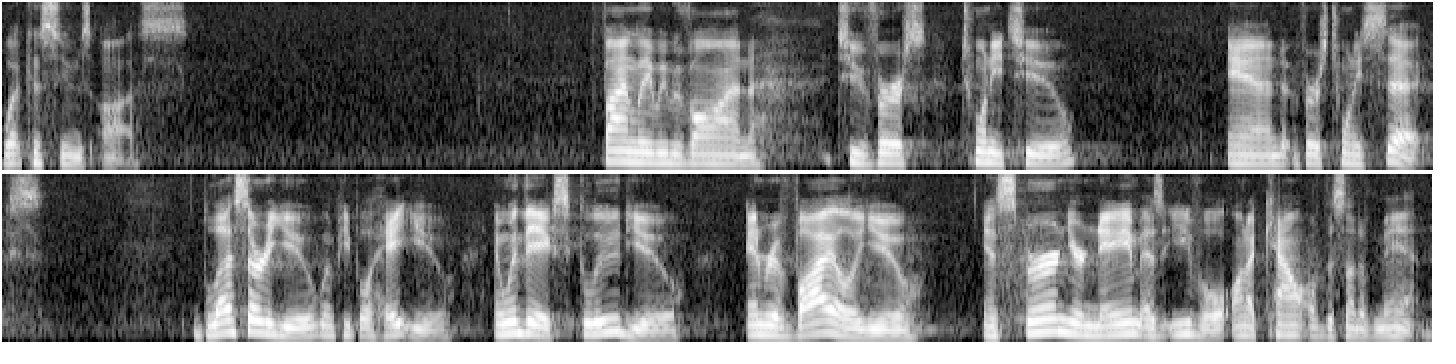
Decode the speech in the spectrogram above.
What consumes us? Finally, we move on to verse 22 and verse 26. Blessed are you when people hate you, and when they exclude you, and revile you, and spurn your name as evil on account of the Son of Man.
